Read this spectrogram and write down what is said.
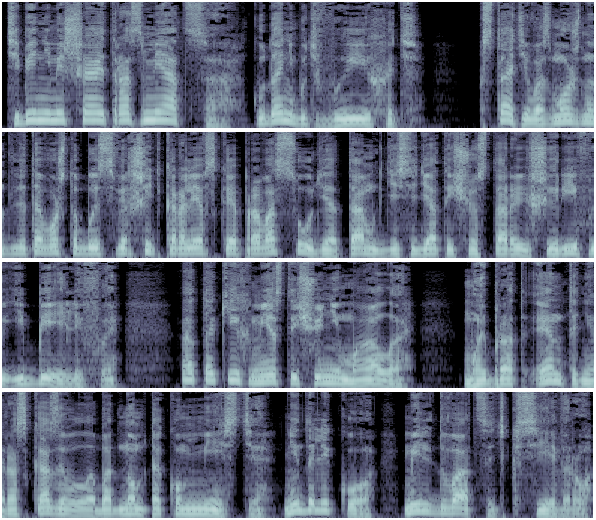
«Тебе не мешает размяться, куда-нибудь выехать, кстати, возможно, для того, чтобы свершить королевское правосудие, там, где сидят еще старые шерифы и бейлифы. А таких мест еще немало. Мой брат Энтони рассказывал об одном таком месте, недалеко, миль двадцать к северу.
